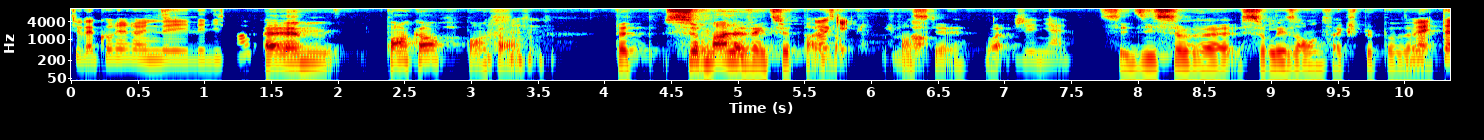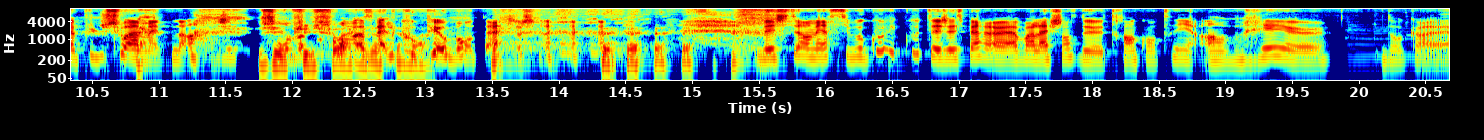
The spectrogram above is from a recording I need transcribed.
Tu vas courir une des, des distances? Pas encore, pas encore. Peut- sûrement le 28, par exemple. Je pense Bon. que ouais, Génial. C'est dit sur, euh, sur les ondes, fait que je peux pas. euh, Ouais, t'as plus le choix maintenant. j'ai va, plus le choix. on va pas le exactement. couper au montage. Mais je te remercie beaucoup. Écoute, j'espère euh, avoir la chance de te rencontrer en vrai, euh, donc euh,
